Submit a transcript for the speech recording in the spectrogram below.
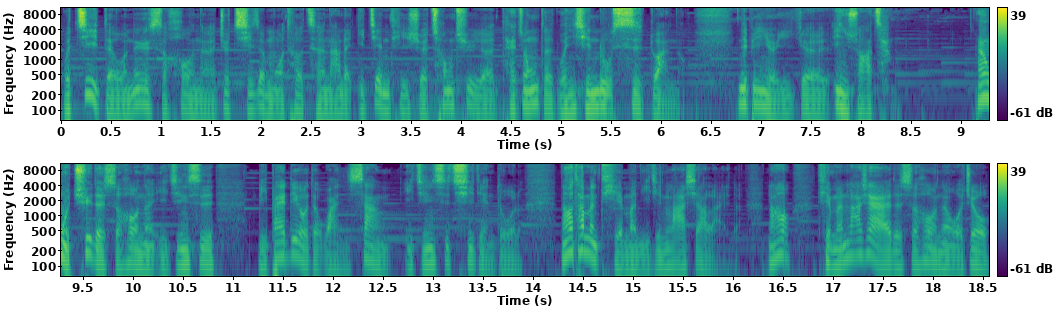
我记得我那个时候呢，就骑着摩托车，拿了一件 T 恤，冲去了台中的文心路四段哦，那边有一个印刷厂。当我去的时候呢，已经是。礼拜六的晚上已经是七点多了，然后他们铁门已经拉下来了。然后铁门拉下来的时候呢，我就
